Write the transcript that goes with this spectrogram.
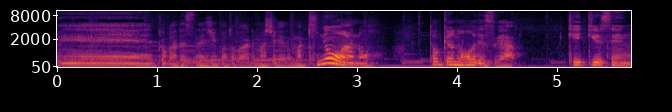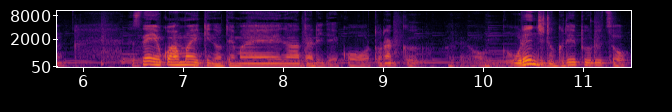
えー、とかですね事故とかありましたけど、まあ、昨日はあの東京の方ですが京急線ですね横浜駅の手前の辺りでこうトラックオレンジとグレープフルーツを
